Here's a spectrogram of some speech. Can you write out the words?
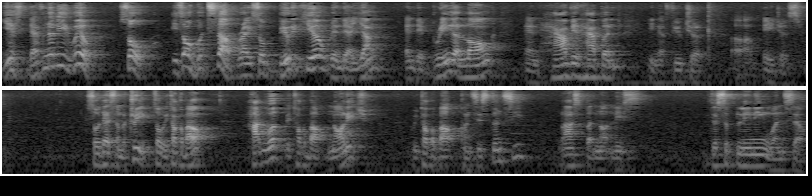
Yes, definitely it will. So it's all good stuff, right? So build it here when they're young and they bring along and have it happen in the future uh, ages. So that's number three. So we talk about hard work, we talk about knowledge, we talk about consistency. Last but not least, disciplining oneself.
